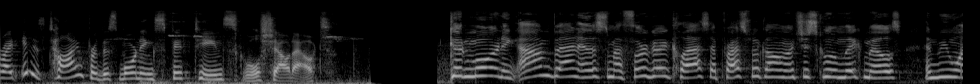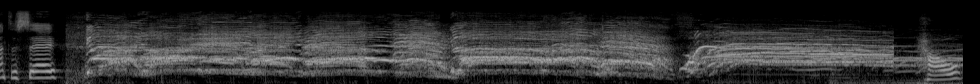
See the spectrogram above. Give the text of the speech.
right, it is time for this morning's 15 school shout out. Good morning. I'm Ben, and this is my third grade class at Prospect Elementary School in Lake Mills, and we want to say Good morning How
